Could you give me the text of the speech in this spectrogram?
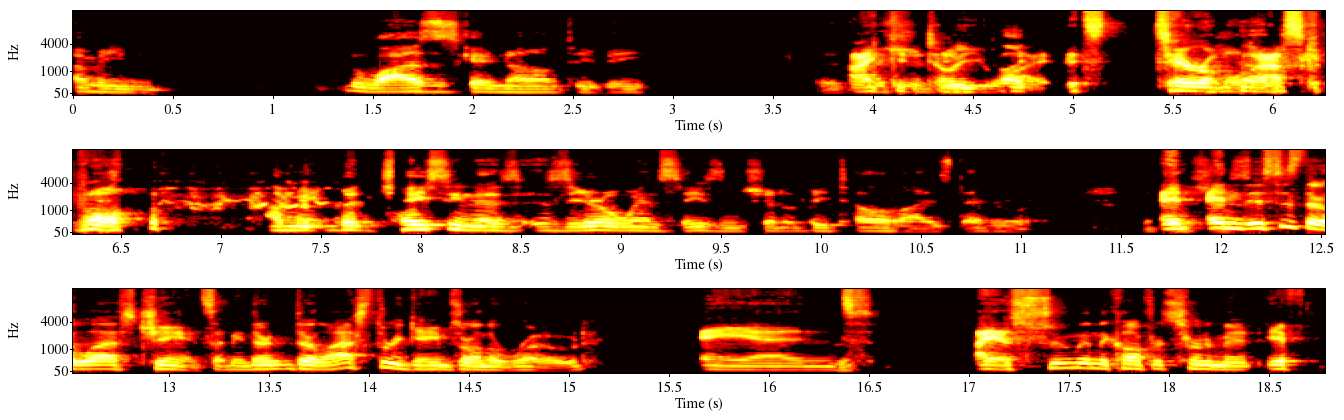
I mean, why is this game not on TV? It, I can tell you like, why. It's terrible basketball. I mean, but chasing a zero win season should be televised everywhere. And and this is their last chance. I mean, their their last three games are on the road, and I assume in the conference tournament, if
